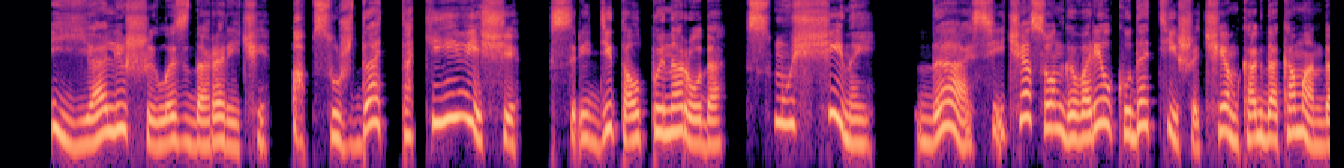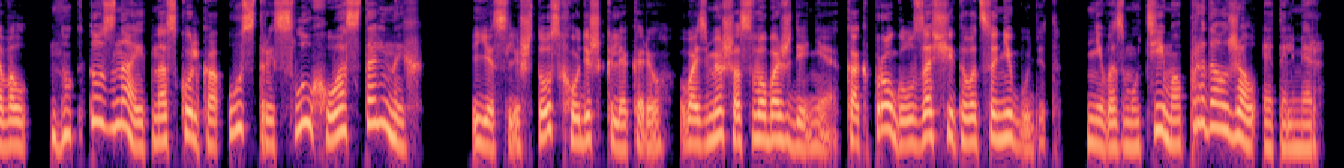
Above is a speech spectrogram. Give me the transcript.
И я лишилась дара речи. Обсуждать такие вещи среди толпы народа с мужчиной. Да, сейчас он говорил куда тише, чем когда командовал, но кто знает, насколько острый слух у остальных. Если что, сходишь к лекарю, возьмешь освобождение, как прогул засчитываться не будет. Невозмутимо продолжал Этельмер.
